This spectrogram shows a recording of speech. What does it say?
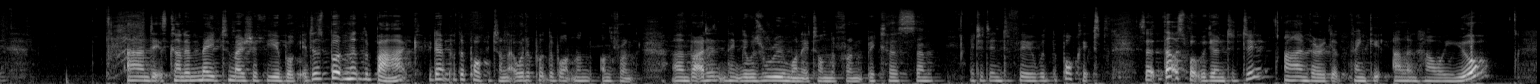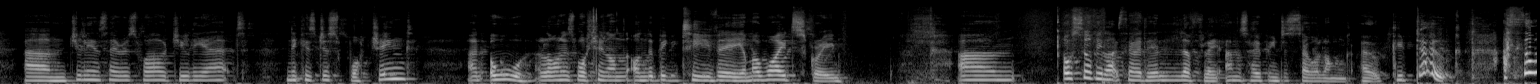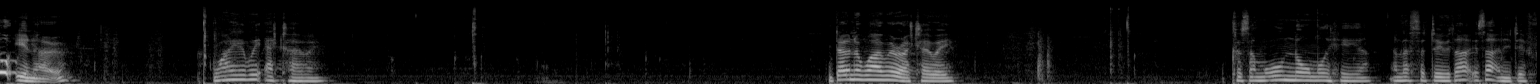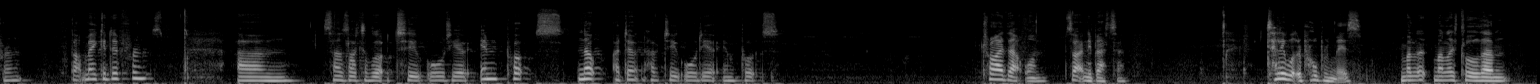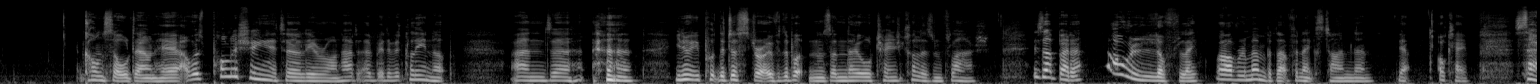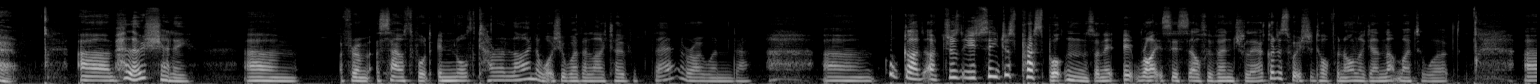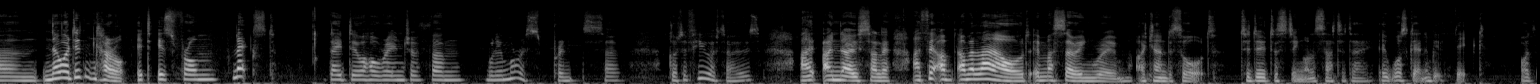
and it's kind of made to measure for your book. It does button at the back. If you don't put the pocket on it, I would have put the button on, on the front, um, but I didn't think there was room on it on the front because um, it would interfere with the pocket. So that's what we're going to do. I'm very good. Thank you, Alan. How are you? Um, Gillian's here as well. Juliet. Nick is just watching. And oh, Alana's watching on, on the big TV, on my widescreen. Um, Oh, Sylvie likes the idea. Lovely. Anna's hoping to sew along. Okie doke. I thought, you know, why are we echoing? Don't know why we're echoey. Because I'm all normal here. Unless I do that. Is that any different? Does That make a difference? Um, sounds like I've got two audio inputs. Nope, I don't have two audio inputs. Try that one. Is that any better? Tell you what the problem is. My, my little um, console down here, I was polishing it earlier on, had a bit of a clean up. And uh, you know, you put the duster over the buttons and they all change colours and flash. Is that better? Oh, lovely. Well, I'll remember that for next time then. Yeah, okay. So, um, hello, Shelley um, from Southport in North Carolina. What's your weather like over there, I wonder? Um, oh God, I've just, you see, just press buttons and it, it writes itself eventually. I could have switched it off and on again, that might have worked. Um, no, I didn't, Carol. It is from Next. They do a whole range of um, William Morris prints, so I've got a few of those. I, I know, Sally, I think I'm, I'm allowed in my sewing room, I kind of thought, to do dusting on a Saturday. It was getting a bit thick. I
